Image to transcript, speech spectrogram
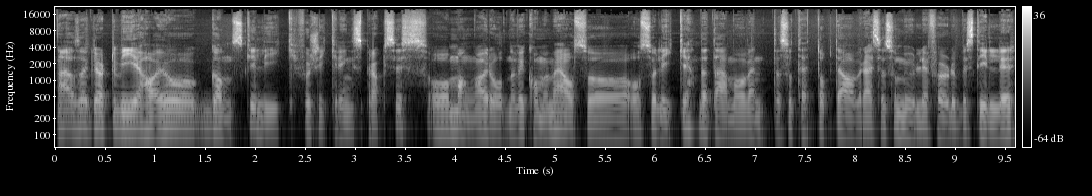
Nei, altså det er klart Vi har jo ganske lik forsikringspraksis, og mange av rådene vi kommer med er også, også like. Dette er med å vente så tett opp til avreise som mulig før du bestiller.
